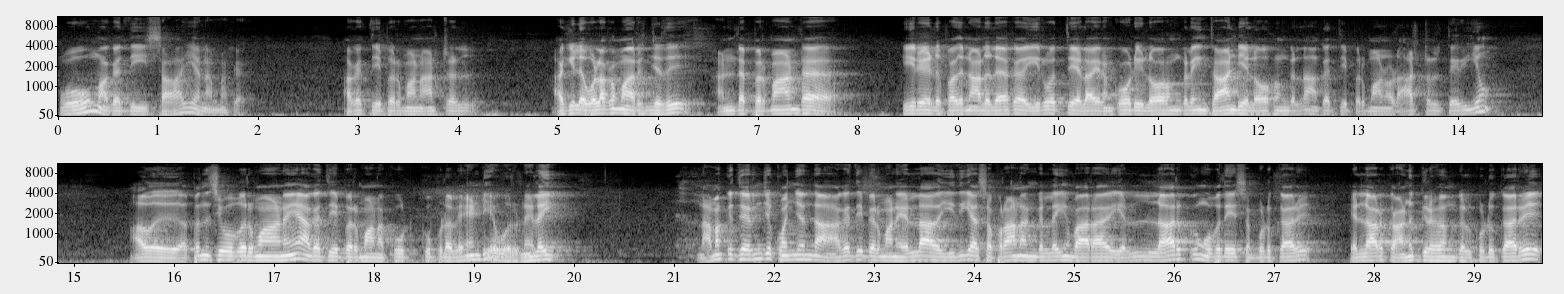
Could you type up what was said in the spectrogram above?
ஓம் அகதி சாய நமக. அகத்திய பெருமான் ஆற்றல் அகில உலகமாக அறிஞ்சது. அண்ட பிரமாண்ட ஈரேழு பதினாலு லேக இருபத்தி ஏழாயிரம் கோடி லோகங்களையும் தாண்டிய லோகங்கள்லாம் அகத்திய பெருமானோட ஆற்றல் தெரியும். அவ அப்போ இந்த சிவபெருமானே அகத்திய பெருமானை கூ கூப்பிட வேண்டிய ஒரு நிலை. நமக்கு தெரிஞ்சு கொஞ்சம்தான். அகத்திய பெருமான் எல்லா இதிகாச புராணங்கள்லையும் வர எல்லாருக்கும் உபதேசம் கொடுக்காரு. எல்லாருக்கும் அனுக்கிரகங்கள் கொடுக்காரு.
